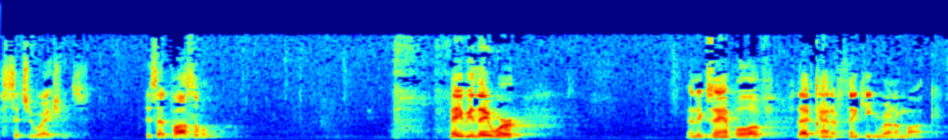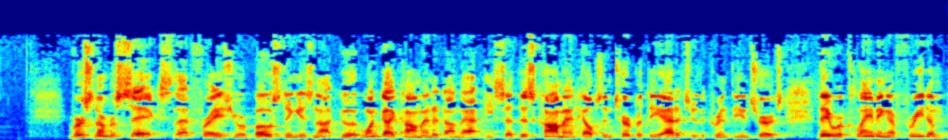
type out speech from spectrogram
situations. Is that possible? Maybe they were an example of that kind of thinking run amok. Verse number six, that phrase, your boasting is not good. One guy commented on that and he said, this comment helps interpret the attitude of the Corinthian church. They were claiming a freedom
